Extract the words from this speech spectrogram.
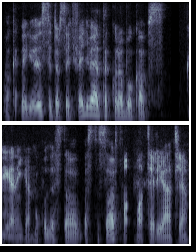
Akár, még összetörsz egy fegyvert, akkor abból kapsz. Igen, igen. Kapod ezt a, ezt a szart. Ma materiát, ja.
